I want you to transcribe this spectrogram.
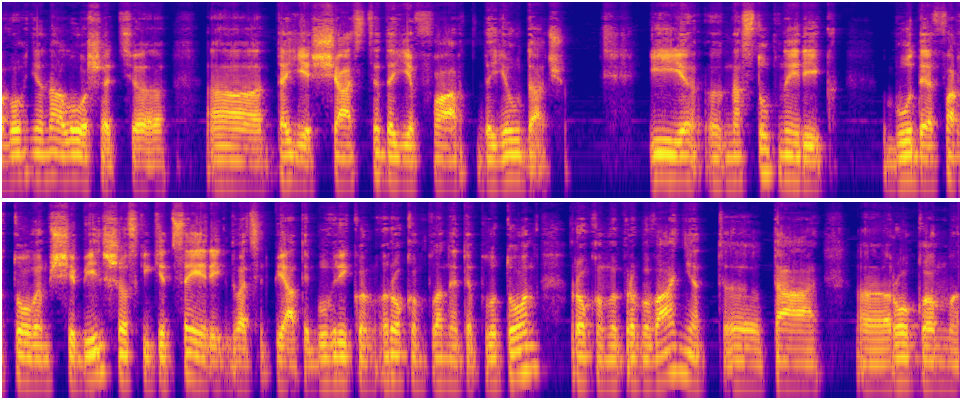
Вогняна лошадь е, дає щастя, дає фарт, дає удачу. І наступний рік буде фартовим ще більше, оскільки цей рік, 25-й, був ріком роком планети Плутон, роком випробування та роком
